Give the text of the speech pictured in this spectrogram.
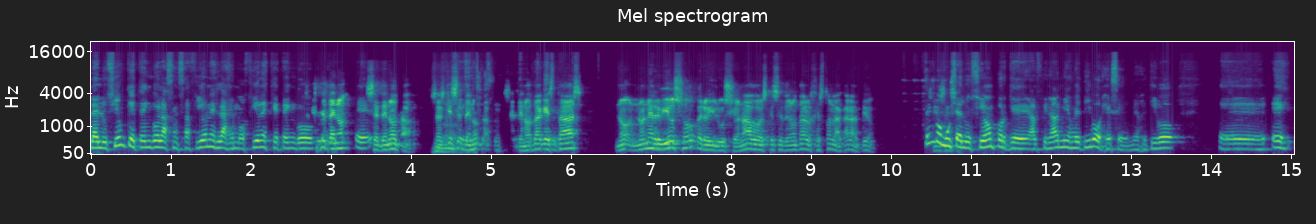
la ilusión que tengo, las sensaciones, las emociones que tengo. se, te eh, se, te nota. O sea, es que se te nota. se te nota que estás no, no nervioso, pero ilusionado. Es que se te nota el gesto en la cara, tío. Tengo mucha ilusión porque al final mi objetivo es ese. Mi objetivo eh, es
